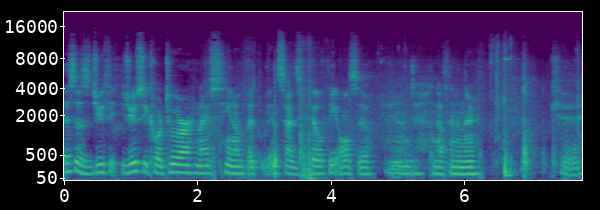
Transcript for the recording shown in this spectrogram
This is Juicy, Juicy Couture. Nice, you know, but the inside's filthy also. And nothing in there. Okay.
